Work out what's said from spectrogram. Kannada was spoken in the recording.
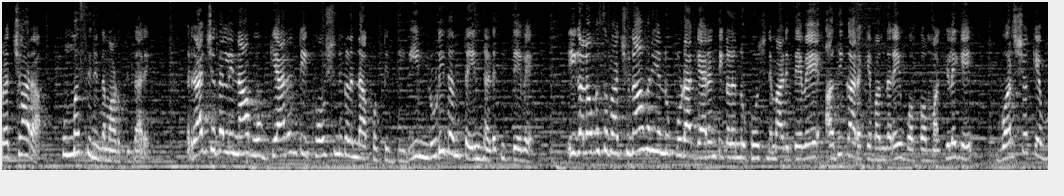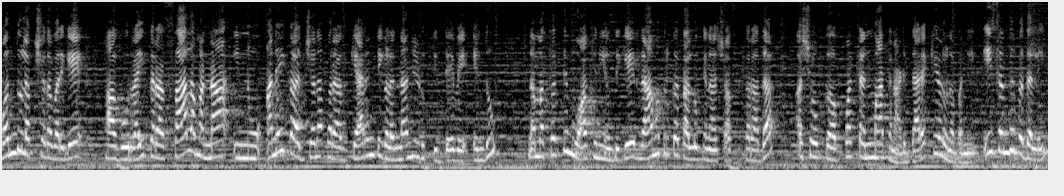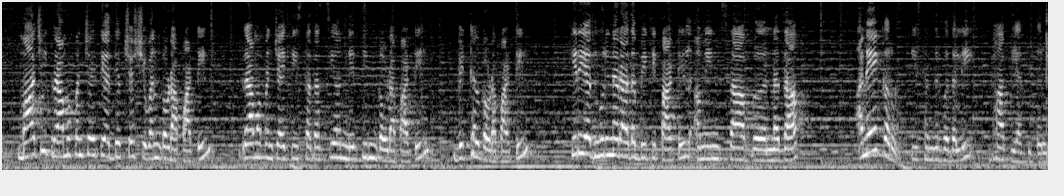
ಪ್ರಚಾರ ಹುಮ್ಮಸ್ಸಿನಿಂದ ಮಾಡುತ್ತಿದ್ದಾರೆ. ರಾಜ್ಯದಲ್ಲಿ ನಾವು ಗ್ಯಾರಂಟಿ ಘೋಷಣೆಗಳನ್ನ ಕೊಟ್ಟಿದ್ದೀವಿ, ನುಡಿದಂತೆ ನಡೆದಿದ್ದೇವೆ. ಈಗ ಲೋಕಸಭಾ ಚುನಾವಣೆಯನ್ನು ಕೂಡ ಗ್ಯಾರಂಟಿಗಳನ್ನು ಘೋಷಣೆ ಮಾಡಿದ್ದೇವೆ. ಅಧಿಕಾರಕ್ಕೆ ಬಂದರೆ ಒಬ್ಬ ಮಹಿಳೆಗೆ ವರ್ಷಕ್ಕೆ ಒಂದು ಲಕ್ಷದವರೆಗೆ ಹಾಗೂ ರೈತರ ಸಾಲ ಮನ್ನಾ ಇನ್ನು ಅನೇಕ ಜನಪರ ಗ್ಯಾರಂಟಿಗಳನ್ನ ನೀಡುತ್ತಿದ್ದೇವೆ ಎಂದು ನಮ್ಮ ಸತ್ಯಂ ವಾಹಿನಿಯೊಂದಿಗೆ ರಾಮದುರ್ಗ ತಾಲೂಕಿನ ಶಾಸಕರಾದ ಅಶೋಕ್ ಪಟ್ಟನ್ ಮಾತನಾಡಿದ್ದಾರೆ. ಕೇಳೋಣ ಬನ್ನಿ. ಈ ಸಂದರ್ಭದಲ್ಲಿ ಮಾಜಿ ಗ್ರಾಮ ಪಂಚಾಯಿತಿ ಅಧ್ಯಕ್ಷ ಶಿವನ್ಗೌಡ ಪಾಟೀಲ್, ಗ್ರಾಮ ಪಂಚಾಯಿತಿ ಸದಸ್ಯ ನಿತಿನ್ ಗೌಡ ಪಾಟೀಲ್, ವಿಠಲ್ ಗೌಡ ಪಾಟೀಲ್, ಹಿರಿಯ ಧೂರಿನರಾದ ಬಿಟಿ ಪಾಟೀಲ್, ಅಮೀನ್ ಸಾಬ್ ನದಾಫ್ ಅನೇಕರು ಈ ಸಂದರ್ಭದಲ್ಲಿ ಭಾಗಿಯಾಗಿದ್ದರು.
